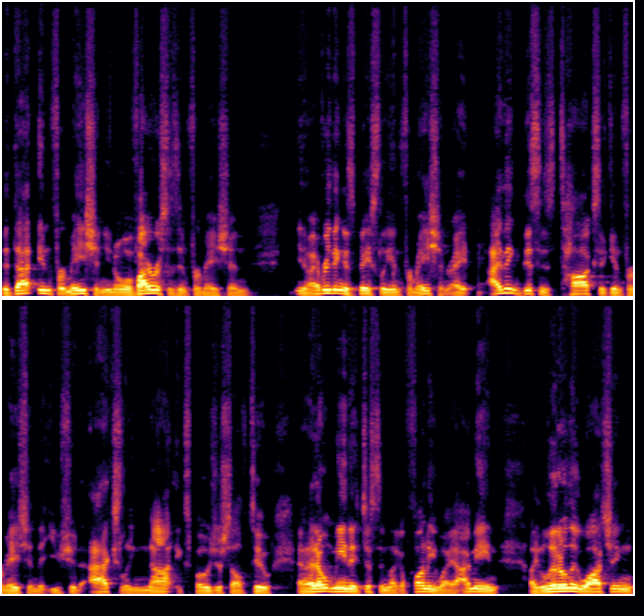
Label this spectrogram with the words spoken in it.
that that information, you know, a virus is information you know everything is basically information right? I think this is toxic information that you should actually not expose yourself to. And i don't mean it just in like a funny way. I mean like literally watching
